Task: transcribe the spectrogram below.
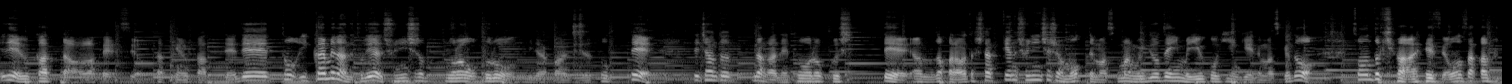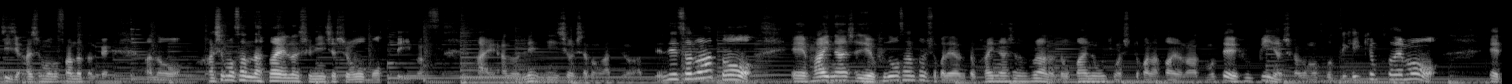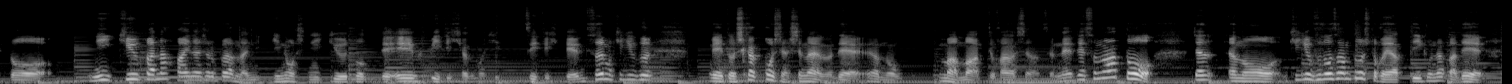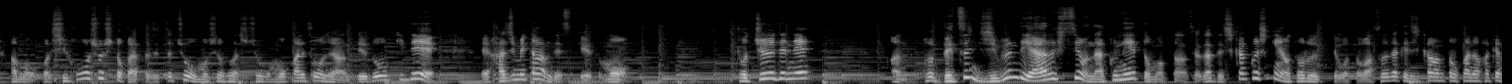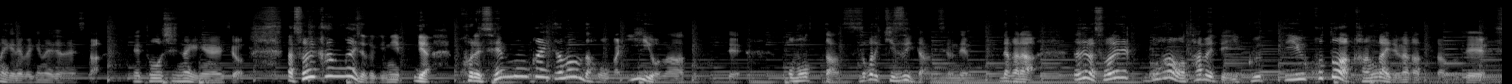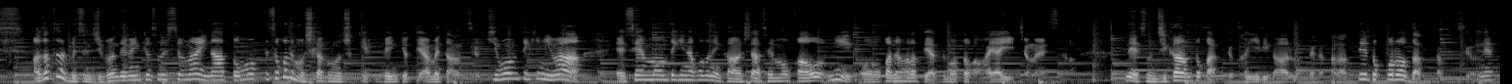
で、受かったわけですよ。宅建受かって。で、と1回目なんで、とりあえず主任者取ろう、取ろうみたいな感じで取って、で、ちゃんとなんかね、登録して、あの、だから私、宅建の主任者証持ってます。まあ、無料で今有効期限切れてますけど、その時はあれですよ、大阪府知事橋本さんだったんで、あの、橋本さんの名前の主任者証を持っています。はい、あのね、認証したのがあってのがあって。で、その後、えー、ファイナンシャル、不動産投資とかでやると、ファイナンシャルプランなんてお金の動きも知っとかなあかんよなと思って、FP の資格も取って、結局それも、えっと、2級かな？ファイナンシャルプランナー技能士2級取って AFP って企画もついてきて、それも結局、えっと、資格更新はしてないので、あの、まあまあっていう話なんですよね。で、その後、じゃあ、の、企業不動産投資とかやっていく中で、あ、もうこれ司法書士とかやったら絶対超面白そうだし、超儲かれそうじゃんっていう動機で、始めたんですけれども、途中でね、あこれ別に自分でやる必要なくね？と思ったんですよ。だって資格試験を取るってことは、それだけ時間とお金をかけなければいけないじゃないですか。で投資しなきゃいけないんですよ。だからそれ考えたときに、いや、これ専門家に頼んだ方がいいよなと思ってって思ったんです。そこで気づいたんですよね。だから、例えばそれでご飯を食べていくっていうことは考えてなかったので、あだったら別に自分で勉強する必要ないなと思って、そこでも資格の勉強ってやめたんですよ。基本的には、え専門的なことに関しては専門家をにお金を払ってやってもらった方が早いじゃないですか。で、その時間とかっていう限りがあるわけだからっていうところだったんですよね。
